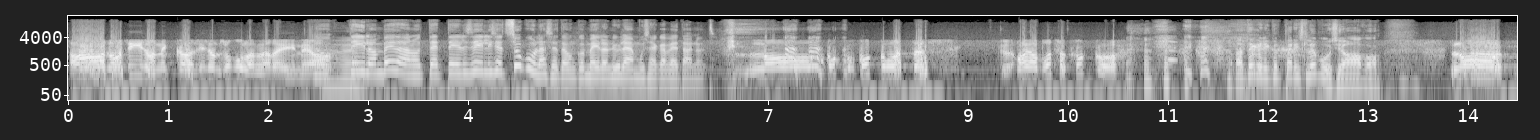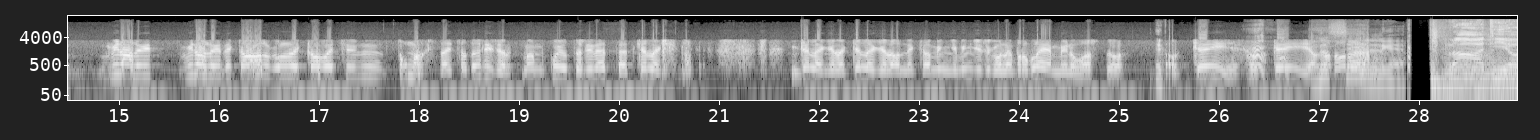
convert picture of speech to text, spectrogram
aa, no siis on ikka, siis on sugulane Rein ja no,. Teil on vedanud, et teil sellised sugulased on, kui meil on ülemusega vedanud. no kokku, kokkuvõttes ajab otsad kokku aga tegelikult päris lõbus ju, Aavo. No mina nüüd mina nüüd ikka algul ikka võtsin tummaks täitsa tõsiselt, ma kujutasin ette, et kellegi, kellelegi, kellelgi on ikka mingi, mingisugune probleem minu vastu. okei, okei, aga no, tore. raadio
